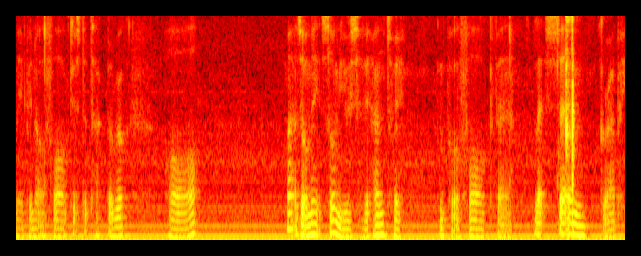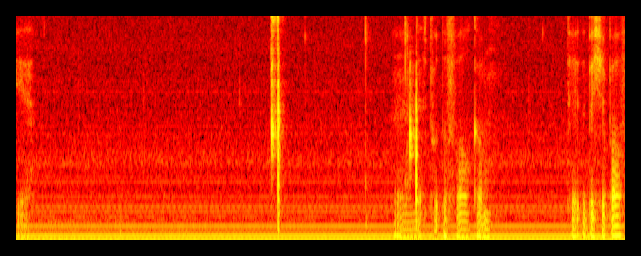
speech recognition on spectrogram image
maybe not a fork, just attack the rook. Or, might as well make some use of it, haven't we? and put a fork there. Let's um, grab here. And let's put the fork on. Take the bishop off.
